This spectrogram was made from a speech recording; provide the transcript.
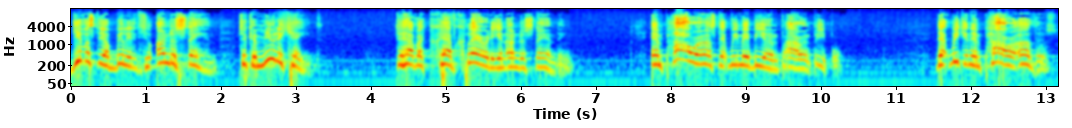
Give us the ability to understand, to communicate to have, a, have clarity and understanding. Empower us that we may be empowering people, that we can empower others,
